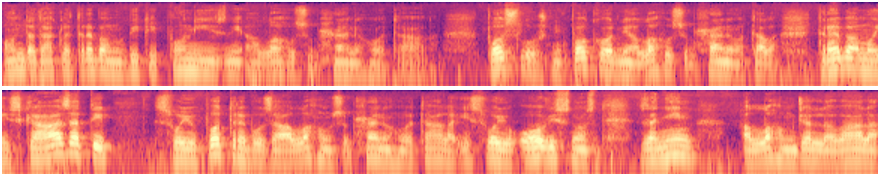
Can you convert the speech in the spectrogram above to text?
onda dakle trebamo biti ponizni Allahu subhanahu wa ta'ala. Poslušni, pokorni Allahu subhanahu wa ta'ala. Trebamo iskazati svoju potrebu za Allahom subhanahu wa ta'ala i svoju ovisnost za njim Allahom jalla vala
